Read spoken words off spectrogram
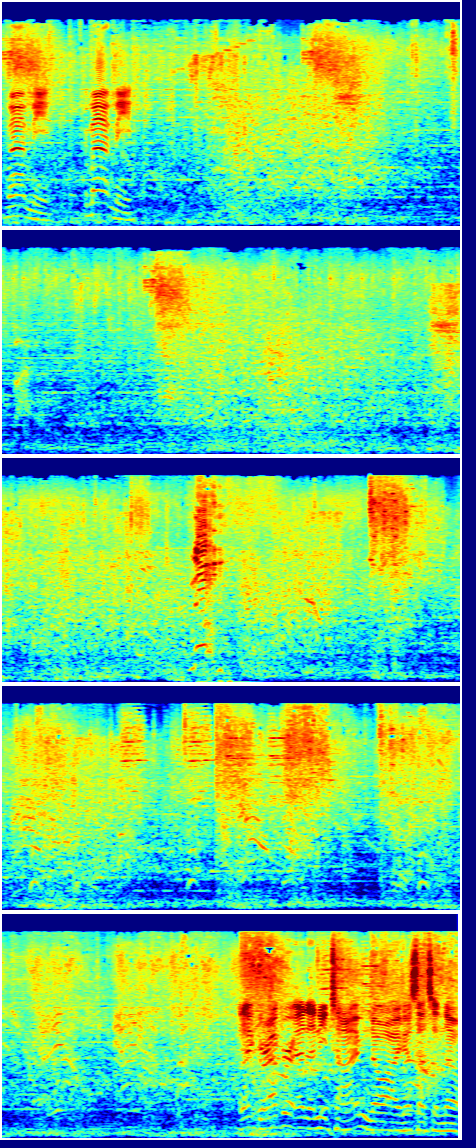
Come at me. Come at me. Guess that's a no.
